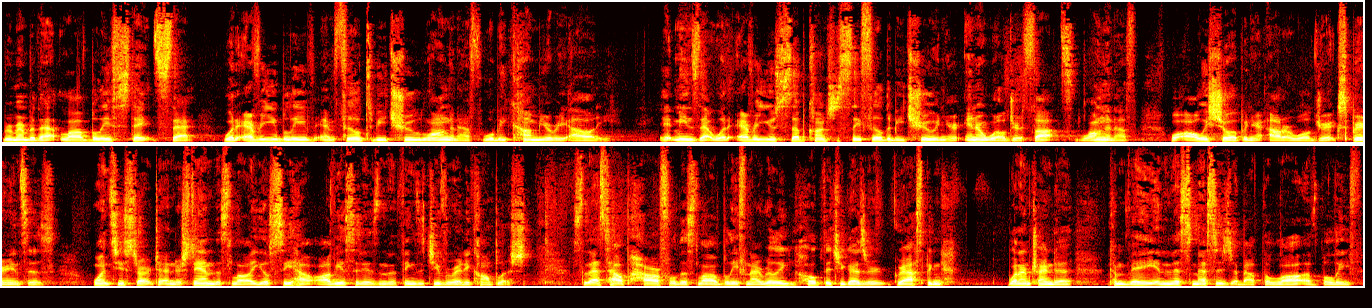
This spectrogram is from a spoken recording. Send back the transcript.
Remember that law of belief states that Whatever you believe and feel to be true long enough will become your reality. It means that whatever you subconsciously feel to be true in your inner world, your thoughts, long enough, will always show up in your outer world, your experiences. Once you start to understand this law, you'll see how obvious it is in the things that you've already accomplished. So that's how powerful this law of belief, and I really hope that you guys are grasping what I'm trying to convey in this message about the law of belief.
